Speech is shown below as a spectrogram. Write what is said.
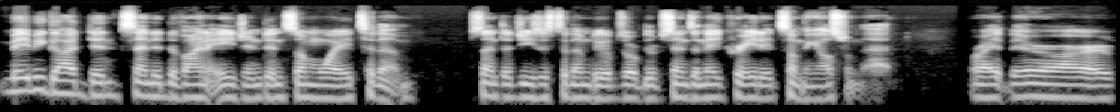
Maybe God did send a divine agent in some way to them, sent a Jesus to them to absorb their sins, and they created something else from that, right? There are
